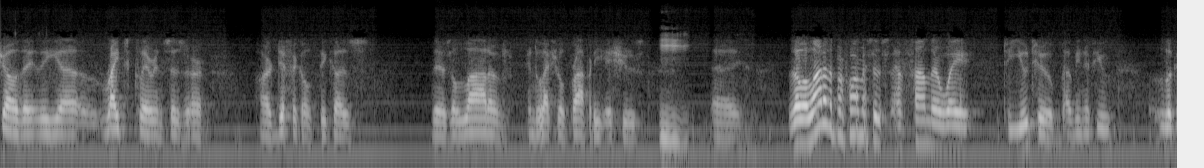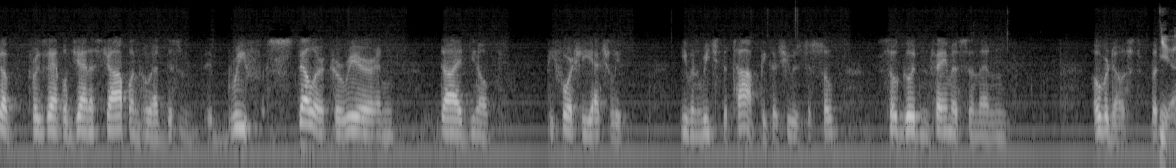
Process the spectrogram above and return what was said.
show, the the uh, rights clearances are are difficult because there's a lot of intellectual property issues. Mm. Uh, though a lot of the performances have found their way to YouTube. I mean, if you look up, for example, Janis Joplin, who had this brief, stellar career and died, you know, before she actually even reached the top because she was just so so good and famous, and then overdosed. But yeah,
